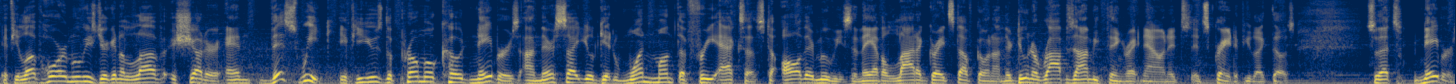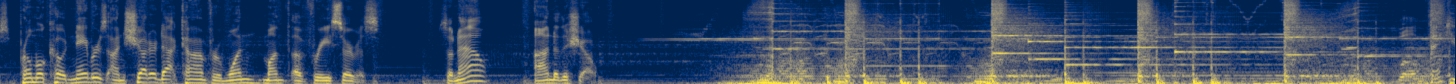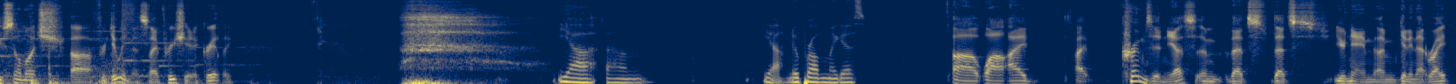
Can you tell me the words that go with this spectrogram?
If you love horror movies, you're going to love Shudder. And this week, if you use the promo code NEIGHBORS on their site, you'll get one month of free access to all their movies. And they have a lot of great stuff going on. They're doing a Rob Zombie thing right now, and it's, it's great if you like those. So that's Neighbors. Promo code Neighbors on Shudder.com for one month of free service. So now, on to the show. You so much uh, for doing this. I appreciate it greatly. Yeah. Um. Yeah. No problem. I guess. Uh, well, I, I Crimson, yes, um, that's that's your name. I'm getting that right.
